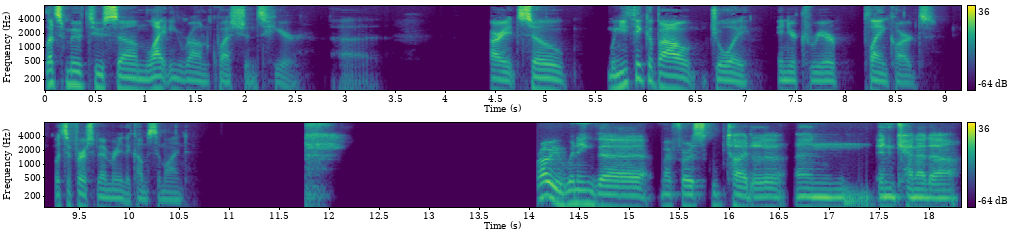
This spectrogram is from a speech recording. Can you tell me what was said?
let's move to some lightning round questions here uh, all right. So when you think about joy in your career playing cards, what's the first memory that comes to mind? Probably winning the my first scoop title in in Canada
